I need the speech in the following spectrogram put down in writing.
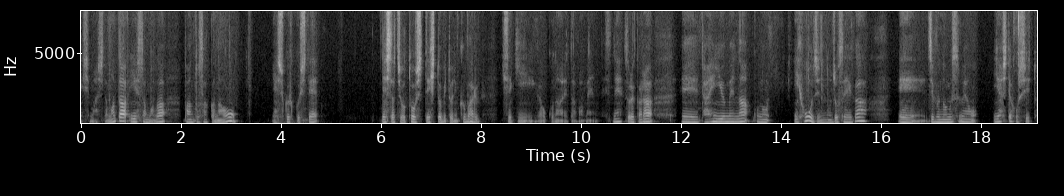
にしました。またイエス様がパンと魚を祝福して弟子たちを通して人々に配る奇跡が行われた場面ですね。それから、えー、大変有名なこの違法人の女性が、えー、自分の娘を癒してほしいと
